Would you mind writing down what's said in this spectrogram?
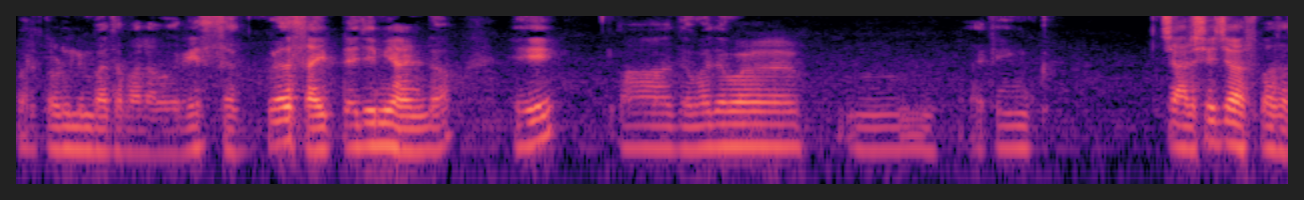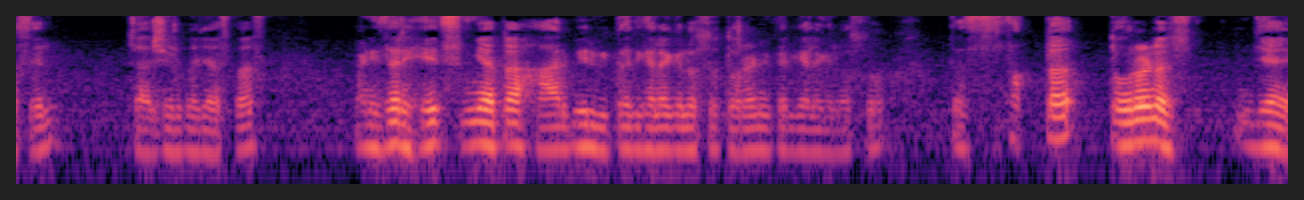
परत कडुलिंबाचा पाला वगैरे हे सगळं साहित्य जे मी आणलं हे जवळजवळ आय थिंक चारशेच्या आसपास असेल. चारशे रुपयाच्या आसपास. आणि जर हेच मी आता हार बीर विकत घ्यायला गेलो असतो तोरण विकत घ्यायला गेलो असतो तर फक्त तोरणच जे आहे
